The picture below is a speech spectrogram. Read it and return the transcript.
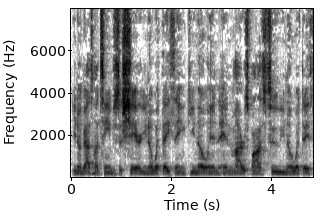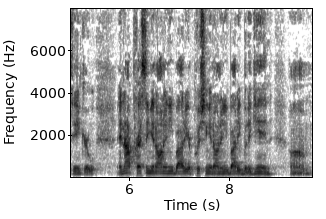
you know guys on the team just to share you know what they think you know and and my response to you know what they think or and not pressing it on anybody or pushing it on anybody. But again um,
